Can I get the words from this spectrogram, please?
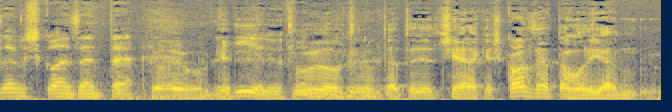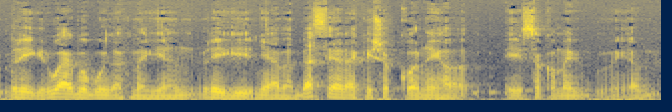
nem skanzente. Ja, jó, Ez egy élő Tudom, tudom, tehát hogy csinálnak egy skanzent, ahol ilyen régi ruhákba bújnak, meg ilyen régi nyelven beszélnek, és akkor néha éjszaka meg ilyen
